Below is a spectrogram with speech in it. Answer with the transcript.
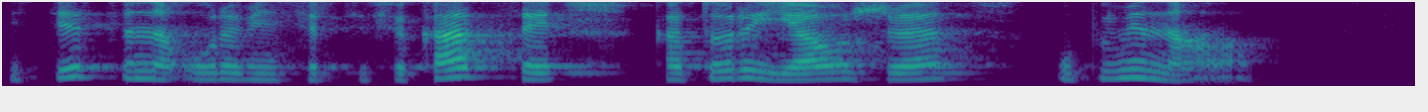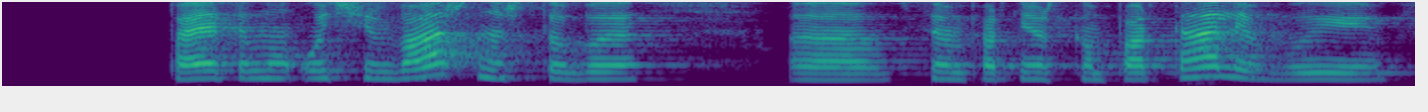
Естественно, уровень сертификации, который я уже упоминала. Поэтому очень важно, чтобы э, в своем партнерском портале вы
